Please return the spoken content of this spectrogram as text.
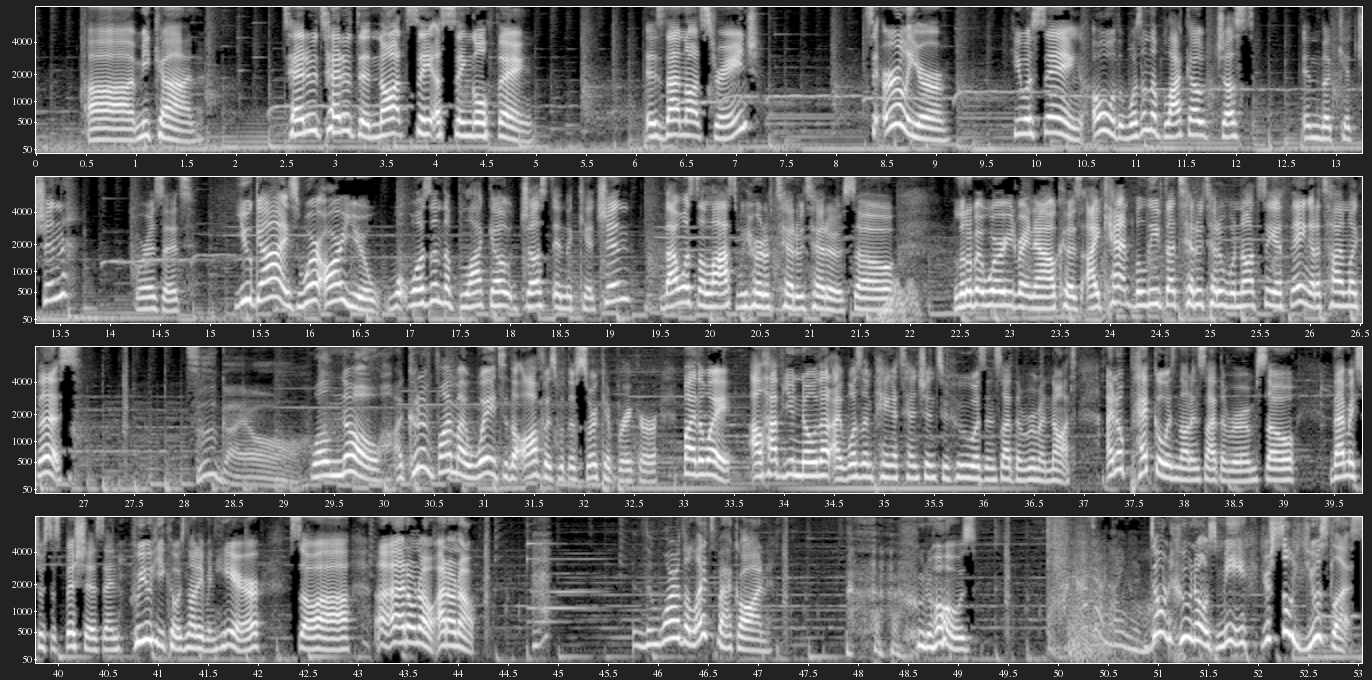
uh, Mikan, Teru Teru did not say a single thing. Is that not strange? See, earlier, he was saying, oh, wasn't the blackout just in the kitchen? Where is it? You guys, where are you? W wasn't the blackout just in the kitchen? That was the last we heard of Teru Teru, so... A little bit worried right now, because I can't believe that Teru Teru would not say a thing at a time like this. Well, no, I couldn't find my way to the office with the circuit breaker. By the way, I'll have you know that I wasn't paying attention to who was inside the room and not. I know Peko is not inside the room, so that makes her suspicious, and Fuyuhiko is not even here. So, uh, I, I don't know. I don't know. Then why are the lights back on? who knows? Don't who knows me! You're so useless!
